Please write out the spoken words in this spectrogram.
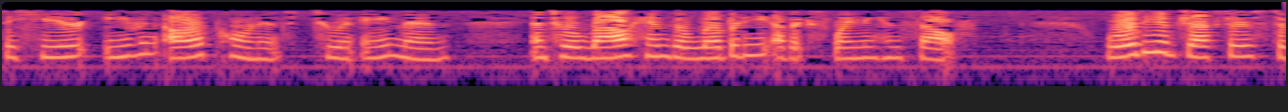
to hear even our opponent to an amen, and to allow him the liberty of explaining himself. Were the objectors to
